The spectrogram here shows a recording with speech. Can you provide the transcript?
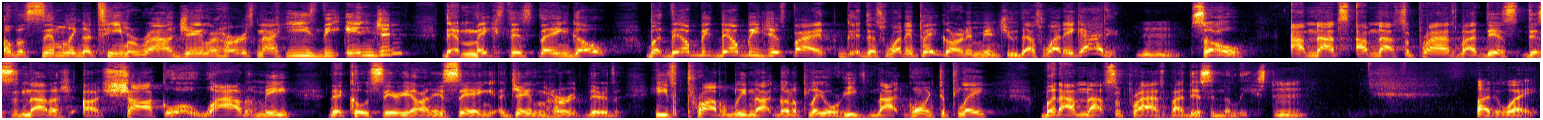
of assembling a team around Jalen Hurts. Now he's the engine that makes this thing go, but they'll be they'll be just fine. That's why they pay Gardner Minshew. That's why they got him. Mm. So I'm not I'm not surprised by this. This is not a, a, shock or a wow to me that Coach Sirianni is saying Jalen Hurt. There's he's probably not going to play or he's not going to play. But I'm not surprised by this in the least. Mm. By the way,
